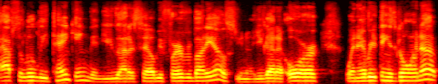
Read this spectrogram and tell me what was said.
absolutely tanking, then you got to sell before everybody else. You know, you got to or when everything's going up,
